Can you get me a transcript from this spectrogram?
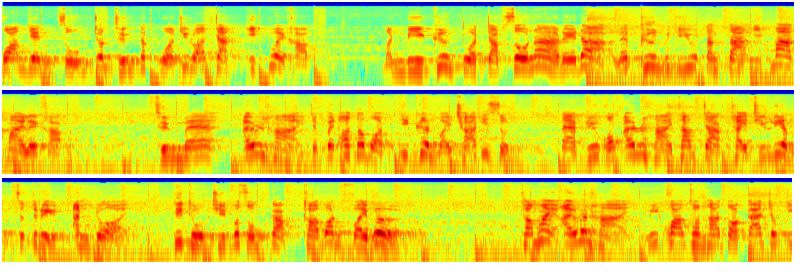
ความเย็นสูงจนถึงตะกั่วที่ร้อนจัดอีกด้วยครับ มันมีเครื่องตรวจจับโซน่าเรดาร์และคลื่นวิทยุต่างๆ อีกมากมายเลยครับ ถึงแม้ Ironhide จะเป็น Autobot ที่เคลื่อนไหวช้าที่สุด แต่ผิวของ Ironhide ทำจากไทเทเนียม steel alloy ที่ถูกฉีดผสมกับคาร์บอนไฟเบอร์ ทำให้ Ironhide มีความทนทานต่อการโจมตี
